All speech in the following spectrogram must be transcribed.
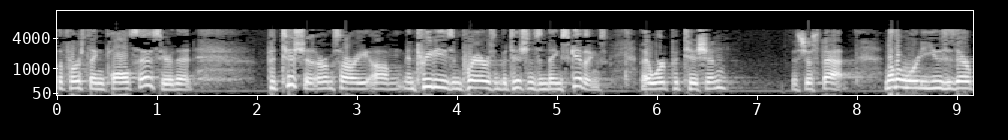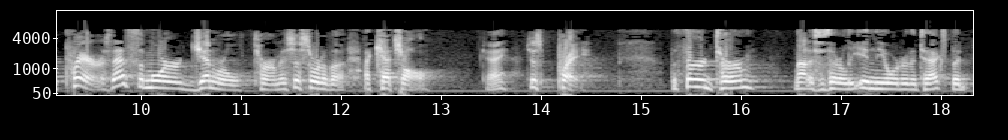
the first thing Paul says here, that petition, or I'm sorry, um, entreaties and prayers and petitions and thanksgivings. That word petition is just that. Another word he uses there, prayers. That's a more general term. It's just sort of a, a catch-all. Okay? Just pray. The third term not necessarily in the order of the text, but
